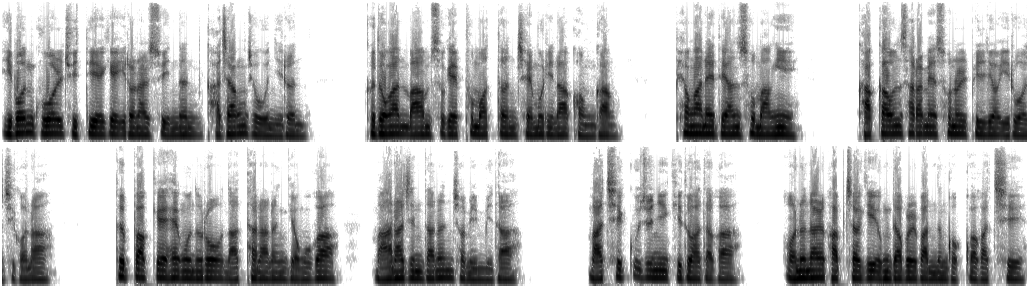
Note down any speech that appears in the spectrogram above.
이번 9월 쥐띠에게 일어날 수 있는 가장 좋은 일은 그동안 마음속에 품었던 재물이나 건강, 평안에 대한 소망이 가까운 사람의 손을 빌려 이루어지거나 뜻밖의 행운으로 나타나는 경우가 많아진다는 점입니다. 마치 꾸준히 기도하다가 어느 날 갑자기 응답을 받는 것과 같이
